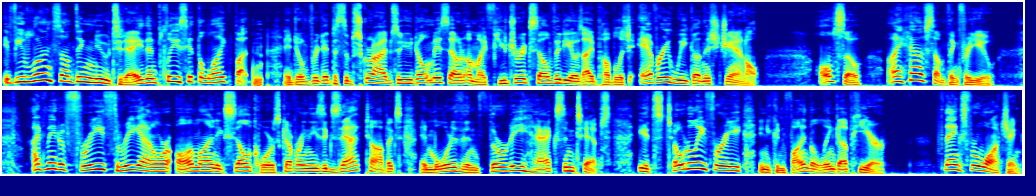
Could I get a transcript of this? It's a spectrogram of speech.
If you learned something new today, then please hit the like button. And don't forget to subscribe so you don't miss out on my future Excel videos I publish every week on this channel. Also, I have something for you. I've made a free three hour online Excel course covering these exact topics and more than 30 hacks and tips. It's totally free, and you can find the link up here. Thanks for watching,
